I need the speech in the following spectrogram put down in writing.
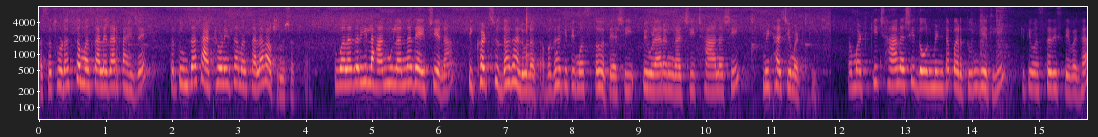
असं थोडंसं मसालेदार पाहिजे तर तुमचा साठवणीचा मसाला वापरू शकता. तुम्हाला जर ही लहान मुलांना द्यायची आहे ना तिखटसुद्धा घालू नका. बघा किती मस्त होते अशी पिवळ्या रंगाची छान अशी मिठाची मटकी. तर मटकी छान अशी दोन मिनटं परतून घेतली. किती मस्त दिसते बघा.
